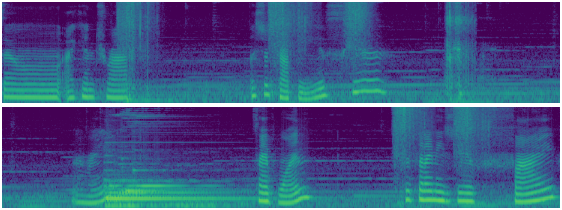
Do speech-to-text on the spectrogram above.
So I can drop, let's just drop these here. All right. So I have one. Just that I need to do five.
